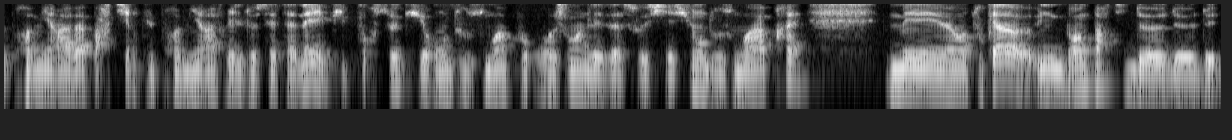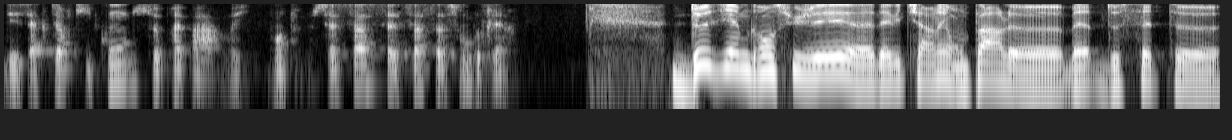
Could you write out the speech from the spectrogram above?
première, à partir du 1er avril de cette année, et puis pour ceux qui auront 12 mois pour rejoindre les associations, 12 mois après. Mais en tout cas, une grande partie de, de, de, des acteurs qui comptent se préparent, oui. Ça, ça, ça, ça, ça semble clair. Deuxième grand sujet, euh, David Charlet, on parle euh, bah, de cette euh,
